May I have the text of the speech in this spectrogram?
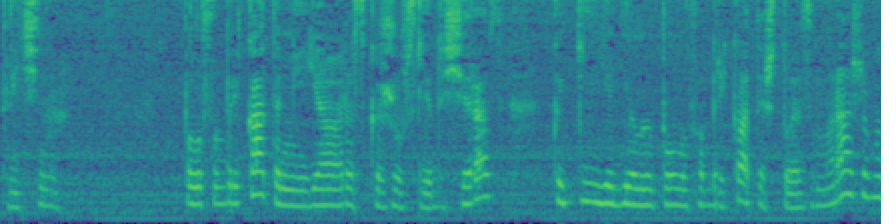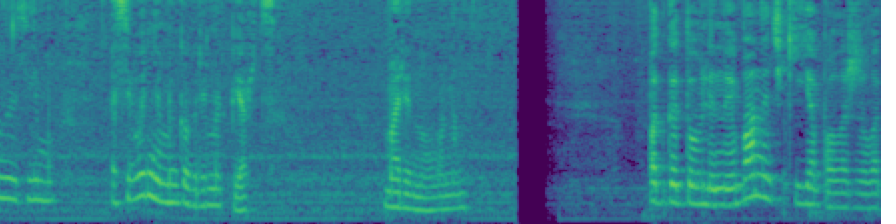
Отлично. Полуфабрикатами я расскажу в следующий раз. Какие я делаю полуфабрикаты, что я замораживаю на зиму. А сегодня мы говорим о перце маринованном. Подготовленные баночки я положила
